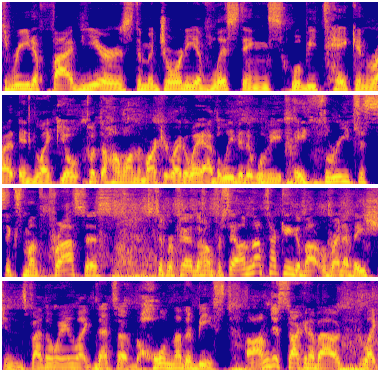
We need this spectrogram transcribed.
three to five years, the majority of listings will be taken right and like you'll put the home on the market right away. I believe that it will be a three to six month process to prepare the home for sale. I'm not talking about renovations, by the way. Like that's a whole nother beast. I'm just talking about like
